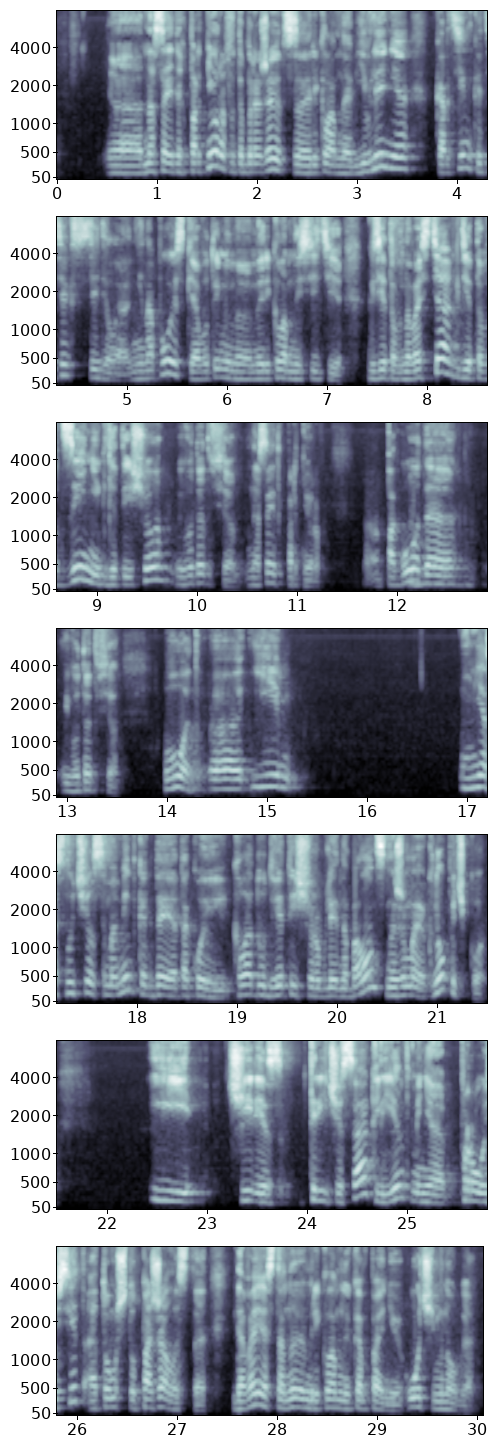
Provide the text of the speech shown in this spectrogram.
Э, на сайтах партнеров отображаются рекламные объявления, картинка, текст, все дела. Не на поиске, а вот именно на рекламной сети. Где-то в новостях, где-то в Дзене, где-то еще. И вот это все. На сайтах партнеров. Э, погода и вот это все. Вот. И у меня случился момент, когда я такой кладу 2000 рублей на баланс, нажимаю кнопочку, и через три часа клиент меня просит о том, что, пожалуйста, давай остановим рекламную кампанию. Очень много.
